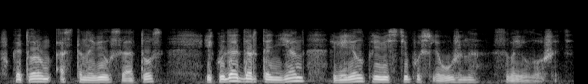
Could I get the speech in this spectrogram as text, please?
в котором остановился Атос, и куда Д'Артаньян велел привести после ужина свою лошадь.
